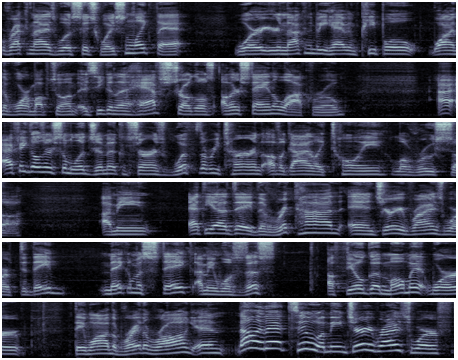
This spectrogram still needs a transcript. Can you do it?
recognized with a situation like that where you're not going to be having people wanting to warm up to him? Is he going to have struggles understanding the locker room? I, I think those are some legitimate concerns with the return of a guy like Tony La Russa. I mean, at the end of the day, the Rick Hahn and Jerry Reinsdorf, did they make a mistake? I mean, was this a feel good moment where they wanted to right or wrong, and not only that too. I mean, Jerry Reinsdorf,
